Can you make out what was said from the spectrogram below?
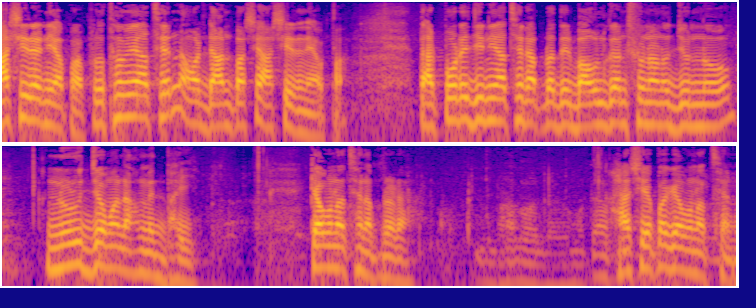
হাসিরানি আপা প্রথমে আছেন আমার ডান পাশে হাসিরানি আপা। তারপরে যিনি আছেন আপনাদের বাউল গান শোনানোর জন্য নুরুজ্জামান আহমেদ ভাই। কেমন আছেন আপনারা? হাসি আপা কেমন আছেন?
